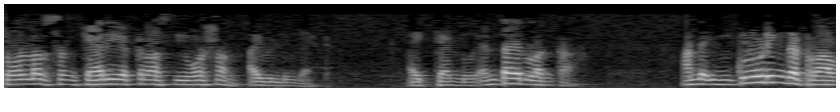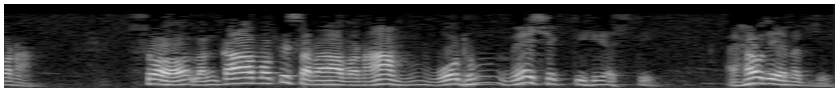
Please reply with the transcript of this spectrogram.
shoulders and carry across the ocean i will do that. I can do entire lanka. And including that ravana. So lankamapi saravanam vodhum me shakti asti. I have the energy.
